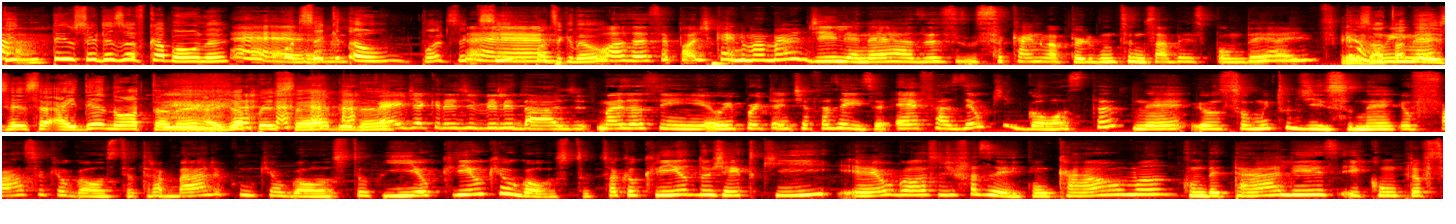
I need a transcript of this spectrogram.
tem, não tenho certeza que vai ficar bom, né? É. Pode ser que não, pode ser que é, sim, pode ser que não. Ou às vezes você pode cair numa mardilha, né? Às vezes você cai numa pergunta e não sabe responder, aí fica Exatamente, ruim, né? aí denota, né? Aí já percebe, né? Perde a credibilidade. Mas assim, o importante é fazer isso. É fazer o que gosta, né? Eu sou muito disso, né? Eu faço o que eu gosto, eu trabalho com o que eu gosto e eu crio o que eu gosto. Só que eu crio do jeito que eu gosto de fazer, com calma, com detalhes e com profissionalismo,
